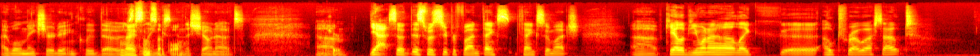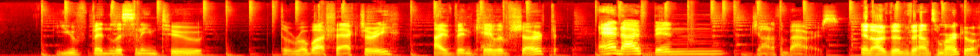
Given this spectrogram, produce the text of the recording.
I will make sure to include those Nice and links simple. in the show notes. Um, Sure. Yeah. So this was super fun. Thanks. Thanks so much. Uh, Caleb, you want to like uh, outro us out? You've been listening to The Robot Factory. I've been Caleb Sharp. And I've been Jonathan Bowers. And I've been Vann Marco.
